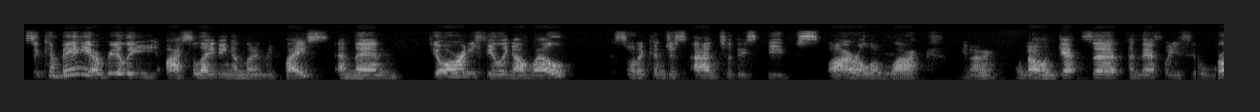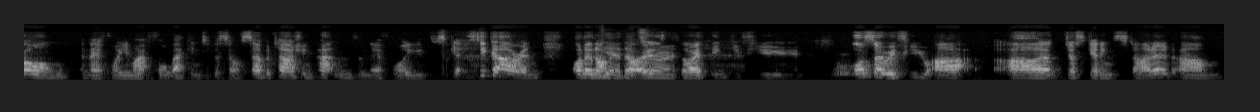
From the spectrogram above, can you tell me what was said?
So it can be a really isolating and lonely place. And then if you're already feeling unwell, it sort of can just add to this big spiral of like, you know, well, no one gets it, and therefore you feel wrong, and therefore you might fall back into the self sabotaging patterns, and therefore you just get sicker, and on and on Yeah, it goes. right. So I think if you also if you are are just getting started, um,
